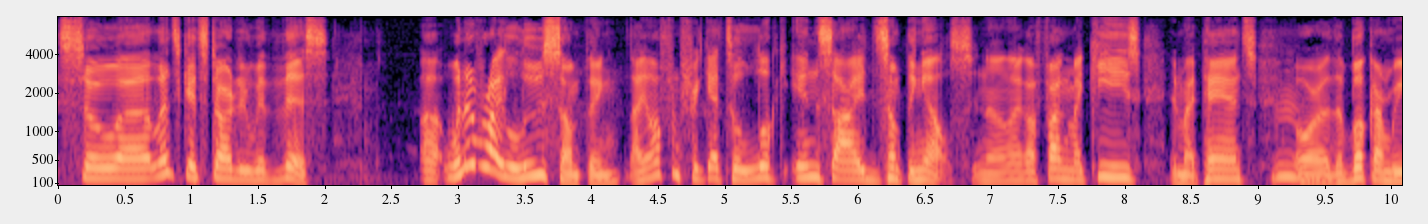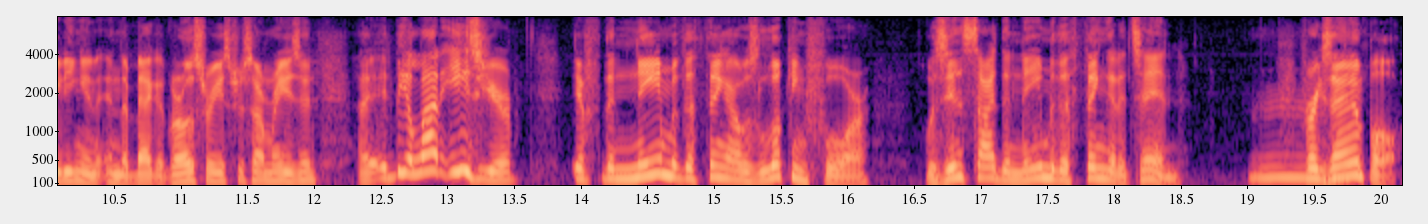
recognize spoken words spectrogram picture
So uh, let's get started with this. Uh, whenever I lose something, I often forget to look inside something else. You know, like I'll find my keys in my pants or the book I'm reading in, in the bag of groceries for some reason. Uh, it'd be a lot easier if the name of the thing I was looking for was inside the name of the thing that it's in. For example,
